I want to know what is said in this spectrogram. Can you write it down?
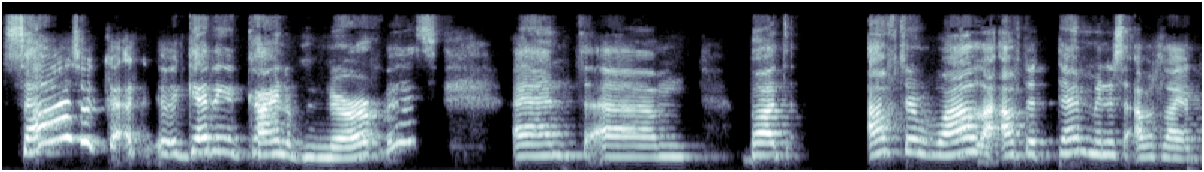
So I was uh, getting kind of nervous. And, um, but after a while, after 10 minutes, I was like,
